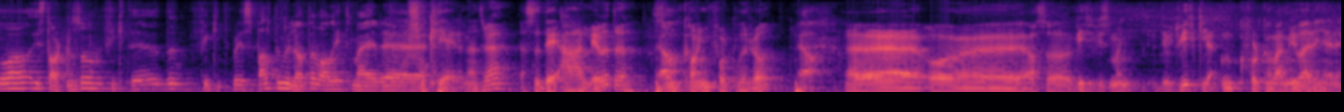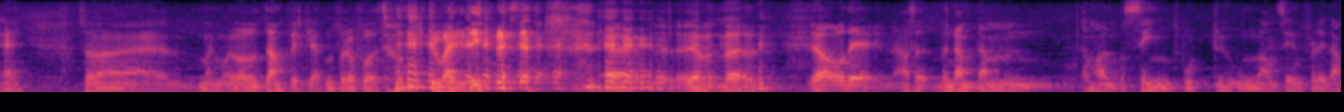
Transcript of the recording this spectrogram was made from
Og i starten så fikk det, det fikk ikke bli spilt. Det er mulig at det var litt mer det var Sjokkerende, tror jeg. Altså, det er ærlig, vet du. Sånn kan folk være. Ja. Eh, og altså, hvis, hvis man, Det er jo ikke virkeligheten. Folk kan være mye verre enn dette her. Så uh, man må jo dempe virkeligheten for å få det til å bli troverdig. uh, ja, og det altså, Men de, de, de har måttet sendt bort ungene sine fordi de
